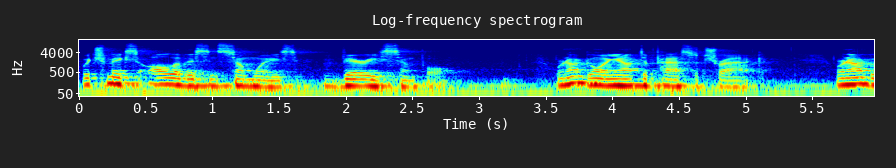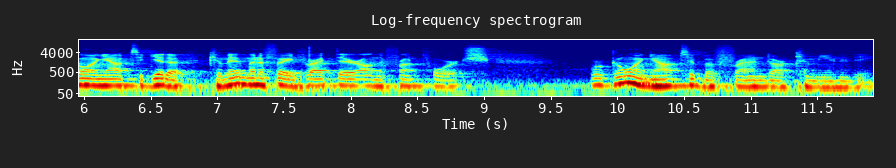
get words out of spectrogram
which makes all of this in some ways very simple. We're not going out to pass a track we're not going out to get a commitment of faith right there on the front porch. We're going out to befriend our community.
